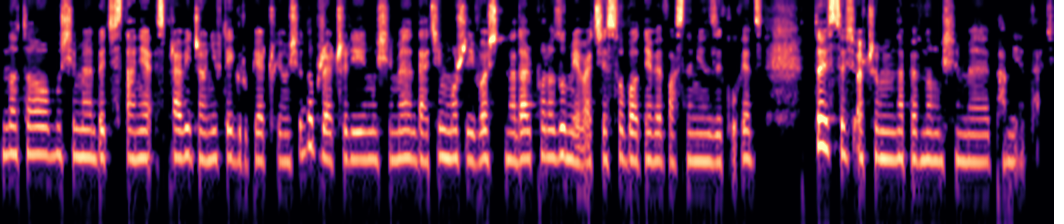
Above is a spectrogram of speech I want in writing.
no to musimy być w stanie sprawić, że oni w tej grupie czują się dobrze, czyli musimy dać im możliwość nadal porozumiewać się swobodnie we własnym języku, więc to jest coś, o czym na pewno musimy pamiętać.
